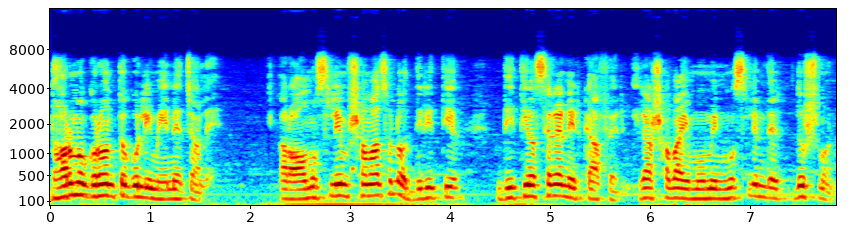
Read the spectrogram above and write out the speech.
ধর্মগ্রন্থগুলি মেনে চলে। আর অমুসলিম সমাজ হলো দ্বিতীয় দ্বিতীয় শ্রেণির কাফের। এরা সবাই মুমিন মুসলিমদের দুশ্মন।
